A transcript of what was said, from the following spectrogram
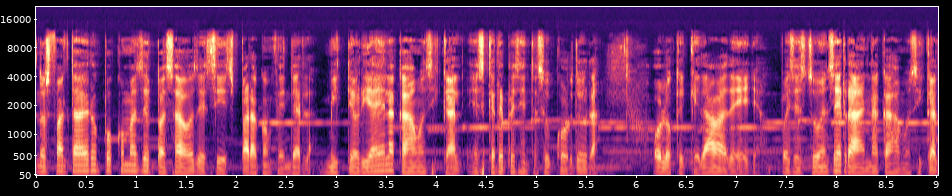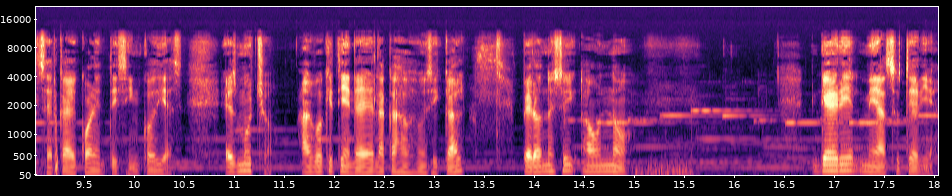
Nos falta ver un poco más del pasado de Sis para comprenderla. Mi teoría de la caja musical es que representa su cordura, o lo que quedaba de ella, pues estuvo encerrada en la caja musical cerca de 45 días. Es mucho, algo que tiene la caja musical, pero no estoy aún no. Gabriel me da su teoría.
